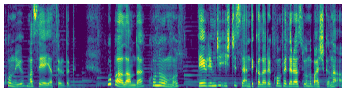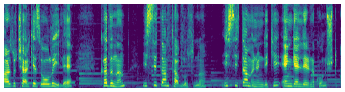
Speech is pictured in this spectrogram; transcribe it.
konuyu masaya yatırdık. Bu bağlamda konuğumuz Devrimci İşçi Sendikaları Konfederasyonu Başkanı Arzu Çerkezoğlu ile kadının istihdam tablosunu, istihdam önündeki engellerini konuştuk.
